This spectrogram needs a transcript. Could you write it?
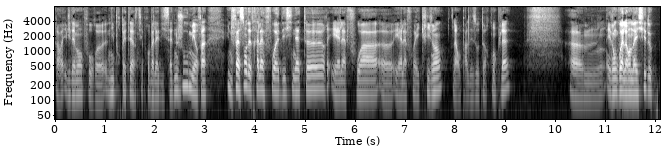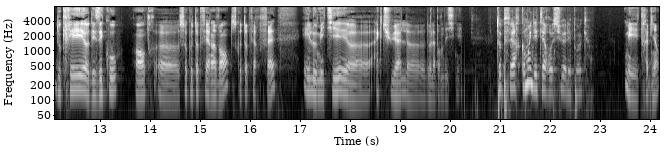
alors évidemment pour euh, ni pour Peters ni pour Baladi ça ne joue, mais enfin une façon d'être à la fois dessinateur et à la fois euh, et à la fois écrivain. Là on parle des auteurs complets. Euh, et donc voilà, on a essayé de, de créer des échos entre ce que Topfer invente, ce que Topfer fait, et le métier actuel de la bande dessinée. Topfer, comment il était reçu à l'époque? Mais très bien.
